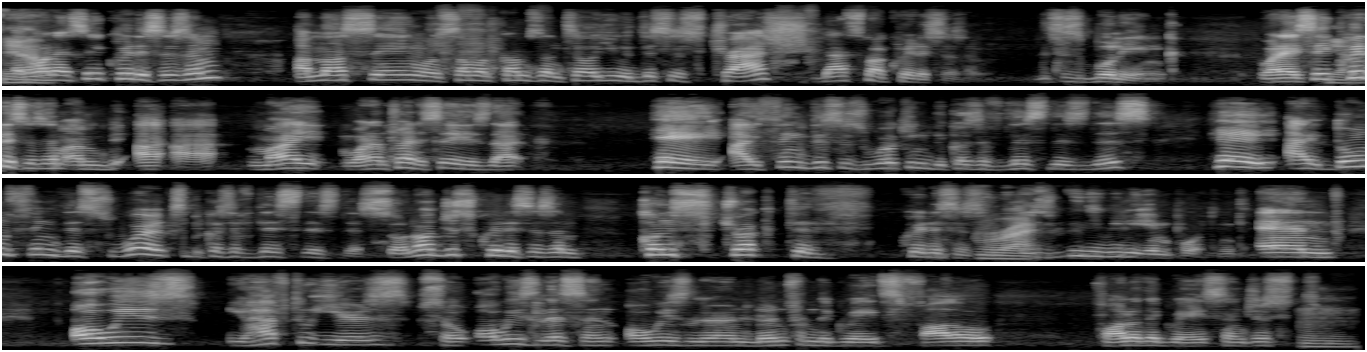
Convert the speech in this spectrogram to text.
And yeah. when I say criticism, I'm not saying when someone comes and tell you this is trash, that's not criticism. This is bullying. When I say Yeah. criticism, I'm I, I, my what I'm trying to say is that hey, I think this is working because of this, this, this. Hey, I don't think this works because of this, this, this. So not just criticism, constructive criticism Right. is really, really important. And always you have two ears, so always listen, always learn, learn from the greats, follow, follow the greats, and just Mhm.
